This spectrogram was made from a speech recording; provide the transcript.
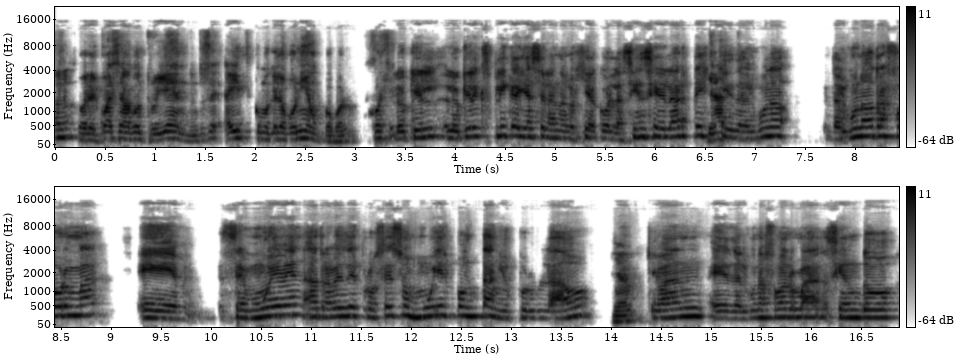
¿no? por el cual se va construyendo. Entonces ahí como que lo ponía un poco, ¿no? Jorge. Lo que él, lo que él explica y hace la analogía con la ciencia del arte es que arte. de alguna, de alguna otra forma eh, se mueven a través de procesos muy espontáneos, por un lado, yeah. que van eh, de alguna forma siendo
